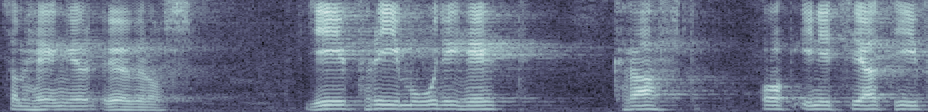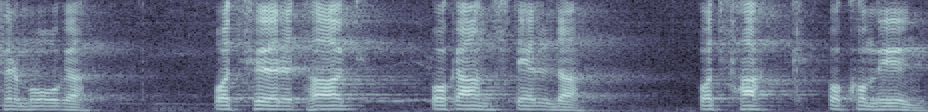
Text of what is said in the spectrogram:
som hänger över oss. Ge frimodighet, kraft och initiativförmåga åt företag och anställda, åt fack och kommun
